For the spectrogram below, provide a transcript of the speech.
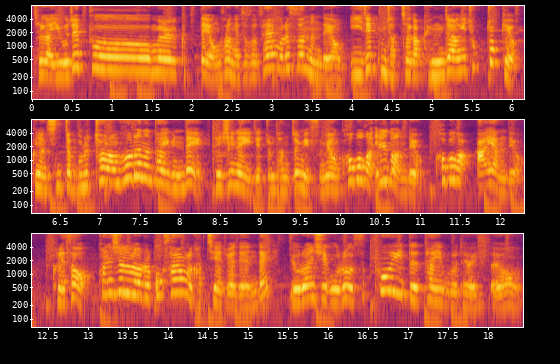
제가 이 제품을 그때 영상에서 사용을 했었는데요. 이 제품 자체가 굉장히 촉촉해요. 그냥 진짜 물처럼 흐르는 타입인데 대신에 이제 좀 단점이 있으면 커버가 1도 안 돼요. 커버가 아예 안 돼요. 그래서 컨실러를 꼭 사용을 같이 해줘야 되는데 이런 식으로 스포이드 타입으로 되어 있어요.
